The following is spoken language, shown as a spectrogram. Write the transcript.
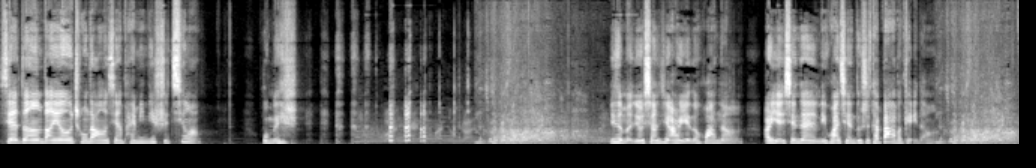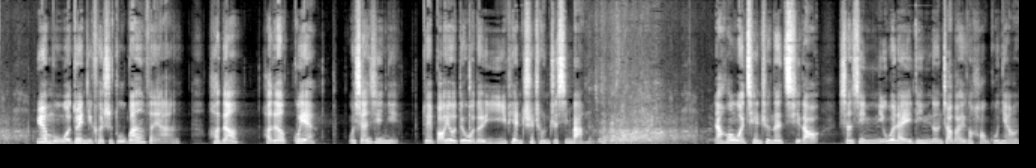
谢谢墩帮悠冲到现在排名第十七了，我没事。你怎么就相信二爷的话呢？二爷现在零花钱都是他爸爸给的。岳母，我对你可是独冠粉呀！好的，好的，姑爷，我相信你，对，保有对我的一片赤诚之心吧。然后我虔诚的祈祷，相信你未来一定能找到一个好姑娘。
